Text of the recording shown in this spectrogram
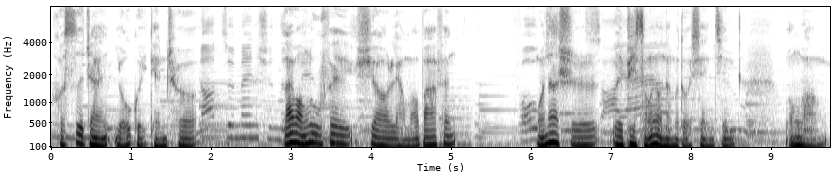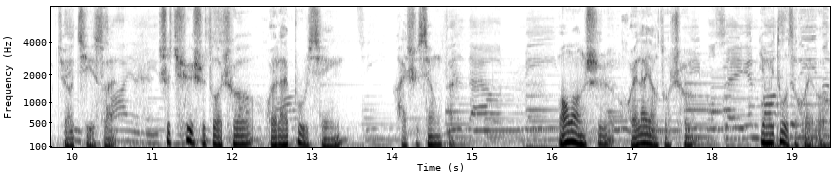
和四站有轨电车，来往路费需要两毛八分。我那时未必总有那么多现金，往往就要计算是去时坐车回来步行，还是相反。往往是回来要坐车，因为肚子会饿。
